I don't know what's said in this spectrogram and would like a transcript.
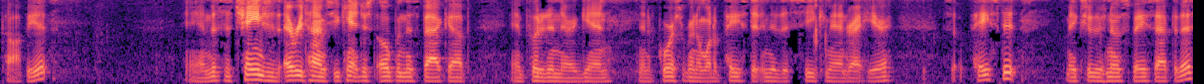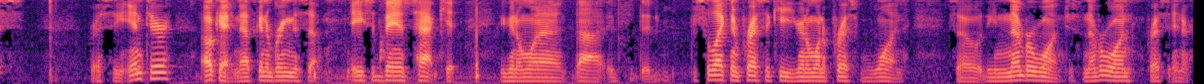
Copy it and this is changes every time, so you can't just open this back up and put it in there again. And of course, we're going to want to paste it into the C command right here. So paste it. Make sure there's no space after this. Press the enter. Okay, now it's going to bring this up. Ace Advanced Hack Kit. You're going to want to uh, it's it, select and press the key. You're going to want to press one. So the number one, just the number one. Press enter.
